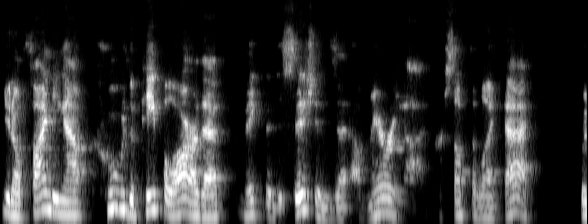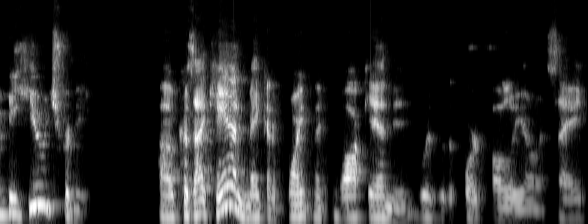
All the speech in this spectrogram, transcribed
you know, finding out who the people are that make the decisions at a Marriott or something like that would be huge for me because I can make an appointment, walk in with, with a portfolio and say,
